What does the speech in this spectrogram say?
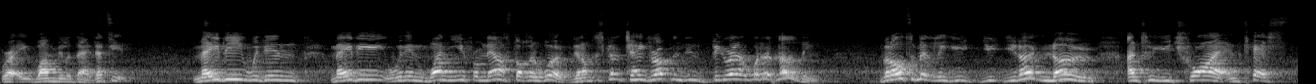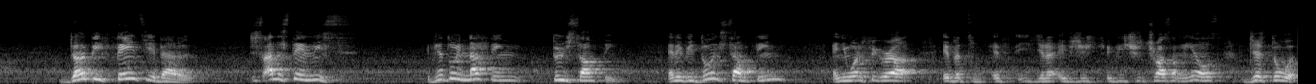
where I eat one meal a day. That's it. Maybe within maybe within one year from now, it's not going to work. Then I'm just going to change her up and then figure out what another thing. But ultimately, you, you, you don't know until you try and test. Don't be fancy about it. Just understand this. If you're doing nothing, do something. And if you're doing something and you want to figure out if it's if you know if you if you should try something else, just do it.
